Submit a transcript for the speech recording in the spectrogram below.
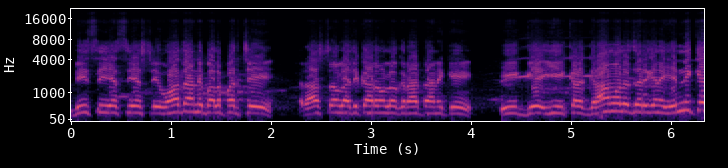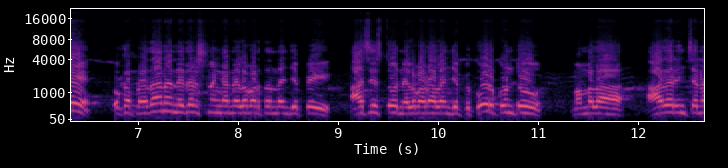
బీసీ ఎస్సీ ఎస్టీ వాదాన్ని బలపరిచి రాష్ట్రంలో అధికారంలోకి రావడానికి ఈ గే- ఈ ఇక్కడ గ్రామంలో జరిగిన ఎన్నికే ఒక ప్రధాన నిదర్శనంగా నిలబడుతుందని చెప్పి ఆశిస్తూ నిలబడాలని చెప్పి కోరుకుంటూ మమ్మల్ని ఆదరించిన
